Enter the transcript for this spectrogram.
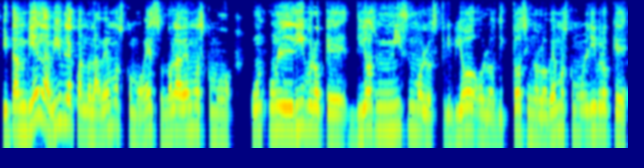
Y también la Biblia cuando la vemos como eso, no la vemos como un, un, libro que Dios mismo lo escribió o lo dictó, sino lo vemos como un libro que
